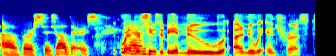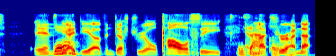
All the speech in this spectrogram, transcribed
uh, versus others. Right, and, there seems to be a new a new interest in yeah. the idea of industrial policy. Exactly. And I'm not sure. I'm not.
